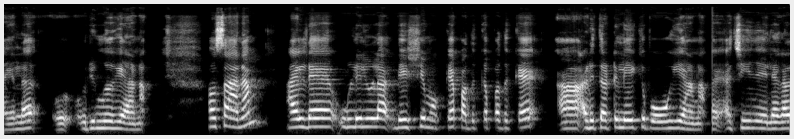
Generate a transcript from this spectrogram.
അയാൾ ഒരുങ്ങുകയാണ്. അവസാനം അയാളുടെ ഉള്ളിലുള്ള ദേഷ്യമൊക്കെ പതുക്കെ പതുക്കെ അടിത്തട്ടിലേക്ക് പോവുകയാണ്. ചീഞ്ഞ ഇലകൾ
